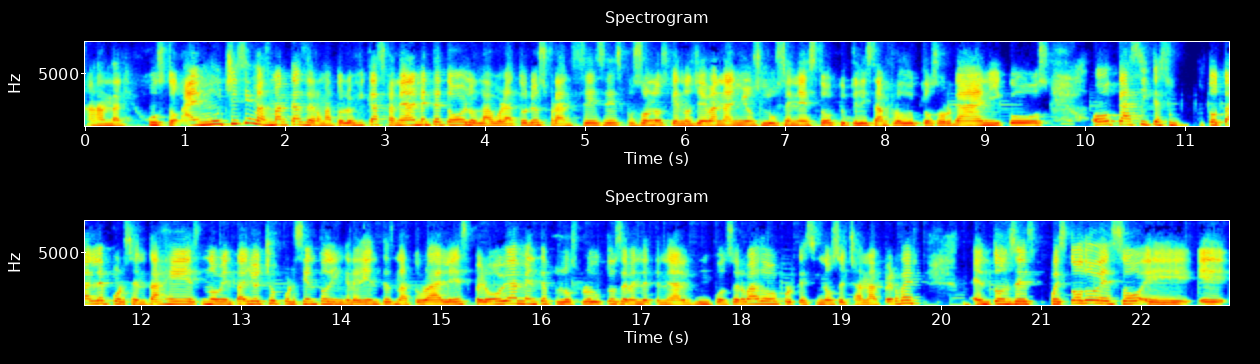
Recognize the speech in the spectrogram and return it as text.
Ándale, justo. Hay muchísimas marcas dermatológicas. Generalmente todos los laboratorios franceses pues son los que nos llevan años luz en esto, que utilizan productos orgánicos o casi que su total de porcentaje es 98% de ingredientes naturales, pero obviamente pues, los productos deben de tener algún conservador porque si no se echan a perder. Entonces, pues todo eso eh, eh,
